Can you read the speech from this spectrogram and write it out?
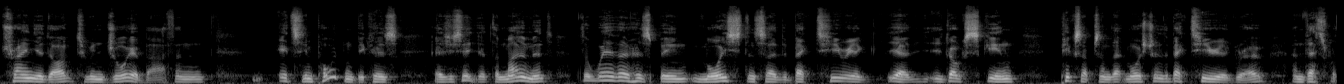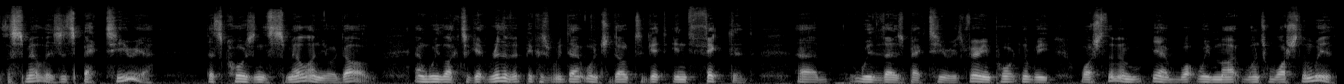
train your dog to enjoy a bath, and it's important because, as you said, at the moment the weather has been moist, and so the bacteria, yeah, your dog's skin picks up some of that moisture, and the bacteria grow, and that's what the smell is. It's bacteria that's causing the smell on your dog, and we like to get rid of it because we don't want your dog to get infected uh, with those bacteria. It's very important that we wash them, and you know what we might want to wash them with.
